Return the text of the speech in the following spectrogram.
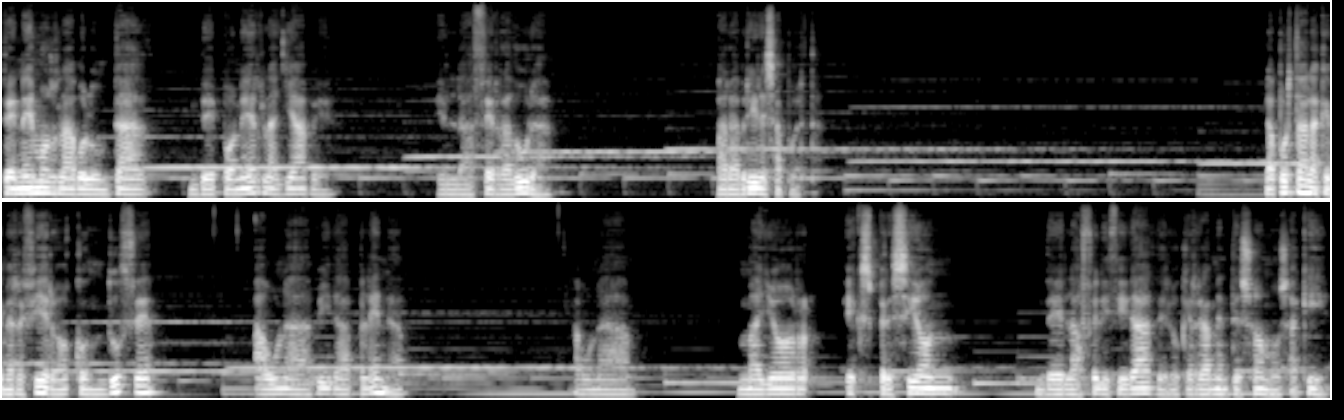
tenemos la voluntad de poner la llave en la cerradura para abrir esa puerta? La puerta a la que me refiero conduce a una vida plena, a una mayor expresión de la felicidad de lo que realmente somos aquí.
